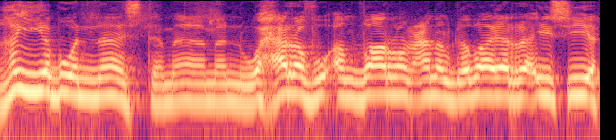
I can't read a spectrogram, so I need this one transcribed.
غيبوا الناس تماما وحرفوا أنظارهم عن القضايا الرئيسية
